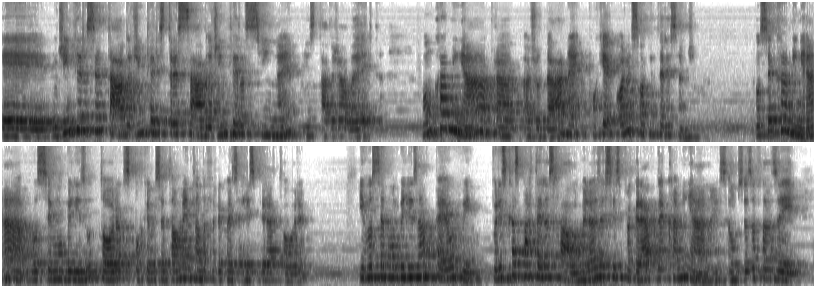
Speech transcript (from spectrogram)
É, o dia inteiro sentado, o dia inteiro estressado, o dia inteiro assim, né, em estado de alerta. Vamos caminhar para ajudar, né? Porque olha só que interessante. Você caminhar, você mobiliza o tórax, porque você está aumentando a frequência respiratória, e você mobiliza a pelve. Por isso que as parteiras falam, o melhor exercício para grávida é caminhar, né? Você não precisa fazer,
